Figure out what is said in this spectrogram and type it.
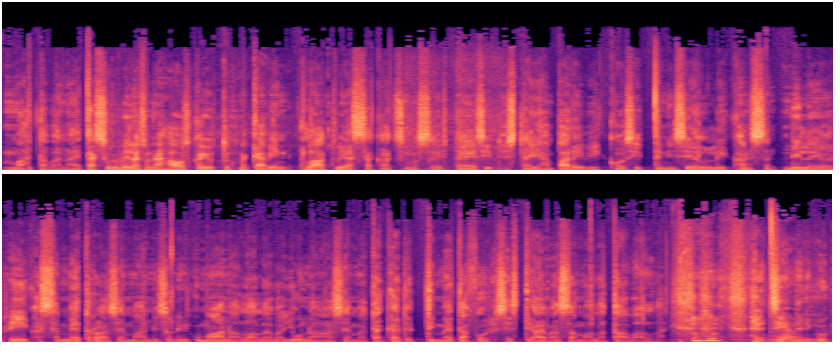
mahtavana. Ja tässä oli vielä sellainen hauska juttu, että mä kävin Latviassa katsomassa yhtä esitystä ihan pari viikkoa sitten, niin siellä oli kanssa, niillä ei ole Riikassa metroasemaa, niin se oli niin kuin maan alla oleva juna-asema, jota käytettiin metaforisesti aivan samalla tavalla. Mm-hmm. että siinä niin kuin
